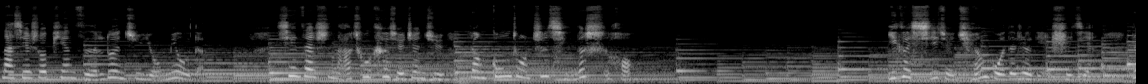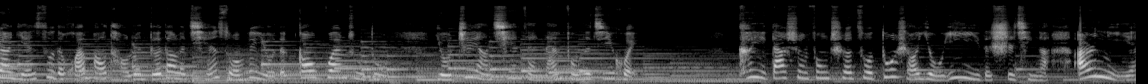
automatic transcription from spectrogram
那些说片子论据有谬的，现在是拿出科学证据让公众知情的时候。一个席卷全国的热点事件，让严肃的环保讨论得到了前所未有的高关注度。有这样千载难逢的机会，可以搭顺风车做多少有意义的事情啊！而你，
